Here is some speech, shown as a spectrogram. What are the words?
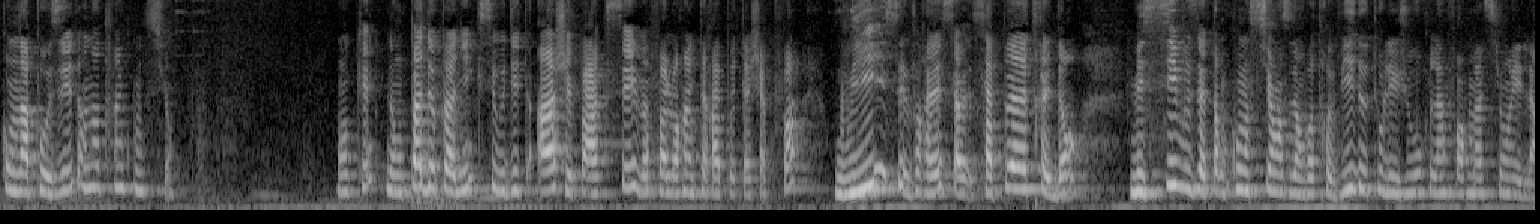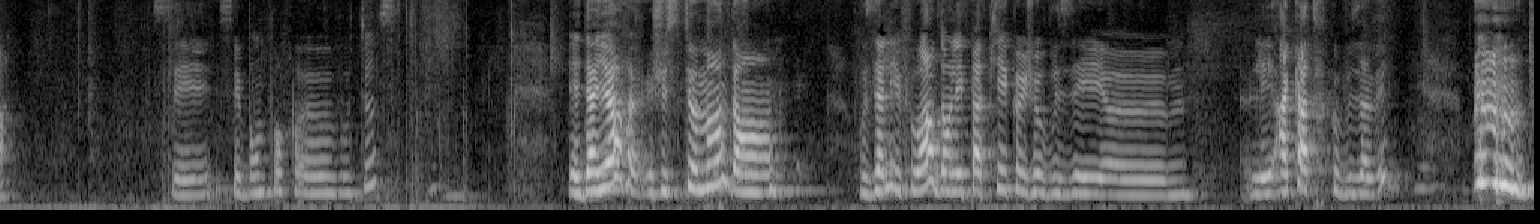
qu'on a posé dans notre inconscient. Ok? Donc pas de panique si vous dites Ah, je n'ai pas accès, il va falloir un thérapeute à chaque fois. Oui, c'est vrai, ça, peut être aidant, mais si vous êtes en conscience dans votre vie de tous les jours, l'information est là. C'est bon pour euh, vous tous? Et d'ailleurs, justement, dans, vous allez voir dans les papiers que je vous ai, euh, les A4 que vous avez,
